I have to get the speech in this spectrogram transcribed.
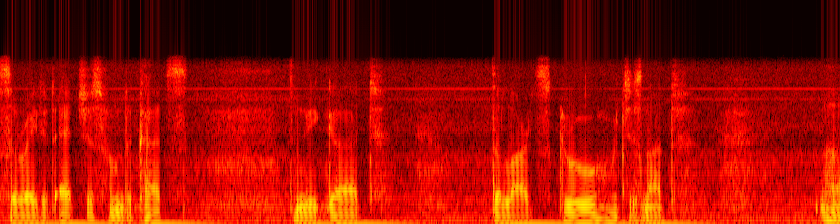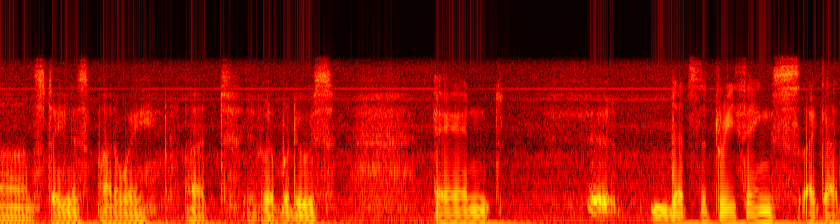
serrated edges from the cuts. Then we got the large screw which is not uh, stainless by the way but it will produce. And uh, that's the three things. I got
